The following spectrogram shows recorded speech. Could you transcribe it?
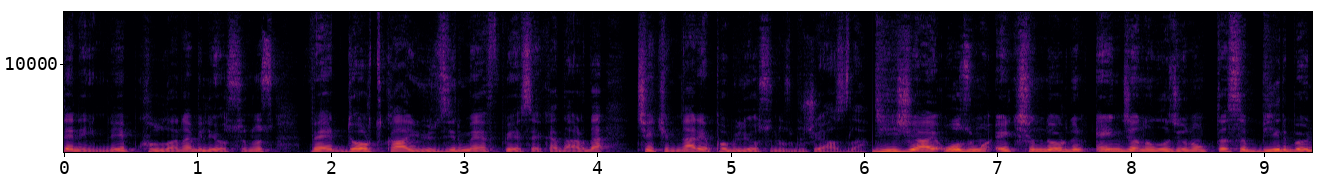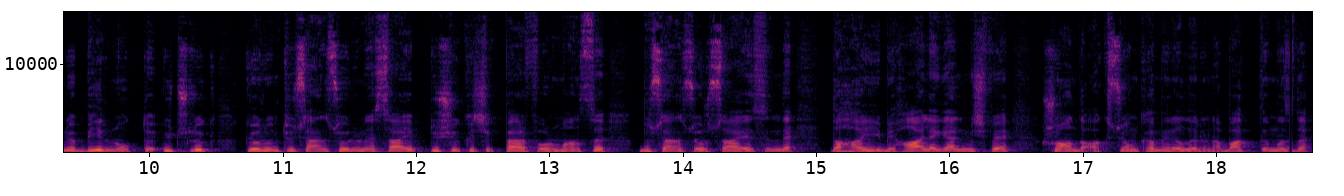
deneyimleyip kullanabiliyorsunuz ve 4K 120 FPS'e kadar da çekimler yapabiliyorsunuz bu cihazla. DJI Osmo Action 4'ün en can alıcı noktası 1 bölü 1.3'lük görüntü sensörüne sahip düşük ışık performansı bu sensör sayesinde daha iyi bir hale gelmiş ve şu anda aksiyon kameralarına baktığımızda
